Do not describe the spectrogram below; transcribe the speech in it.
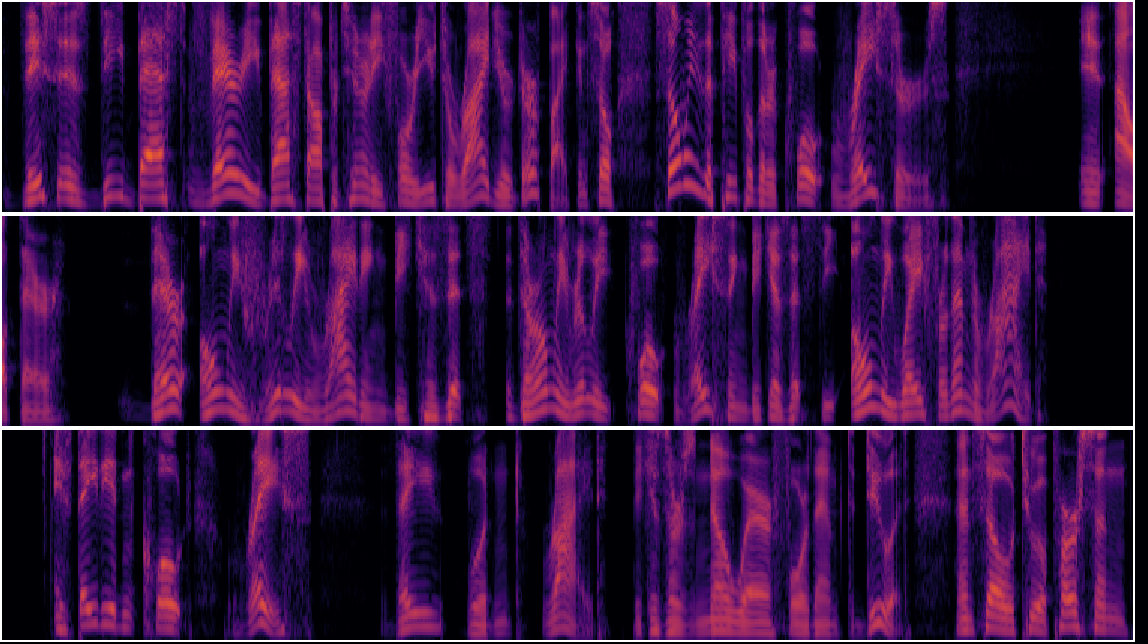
this is the best, very best opportunity for you to ride your dirt bike. And so, so many of the people that are, quote, racers in, out there, they're only really riding because it's, they're only really, quote, racing because it's the only way for them to ride. If they didn't, quote, race, they wouldn't ride because there's nowhere for them to do it. And so, to a person,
